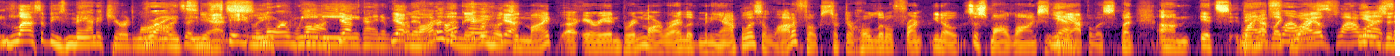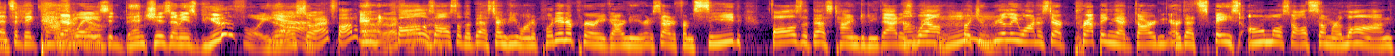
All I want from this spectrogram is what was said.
Less of these manicured lawns Right. and Yes. stately More lawns. weedy Yep. kind of Yep. A lot of the Okay. neighborhoods Yeah. in my uh, area in Bryn Mawr, where I live, in Minneapolis, a lot of folks took their whole little front. You know, it's a small lawn 'cause it's Yeah. Minneapolis, but um, it's they have like Wildflowers? wildflowers Yes, and that's a big thing pathways now. and benches. I mean, it's beautiful. You know, Yeah. so I've thought about and it. Fall is about it. also the best time if you want to put in a prairie garden. You're going to start it from seed. Fall's the best time to do that as well. But you really want to start prepping that garden or that space almost all summer long.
